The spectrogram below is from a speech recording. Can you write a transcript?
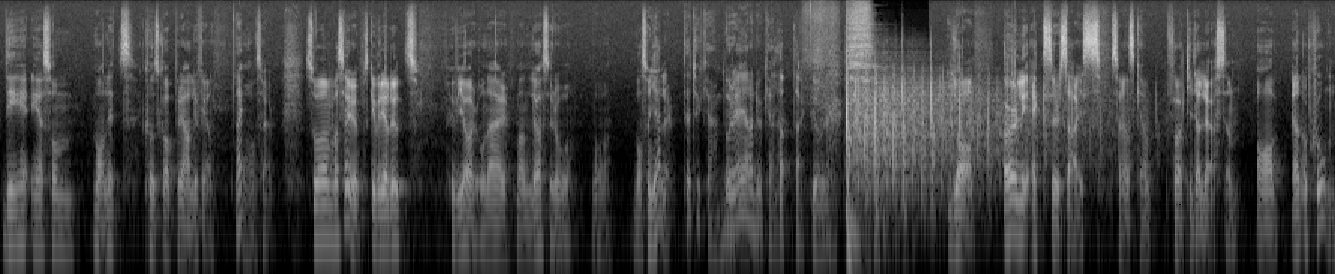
Det är som vanligt, kunskaper är aldrig fel. Nej. Så, så vad säger du, ska vi reda ut hur vi gör och när man löser och vad, vad som gäller? Det tycker jag. Börja gärna du, Kalle. Ja, tack, det gör vi det. Ja, early exercise, svenska förtida lösen, av en option.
